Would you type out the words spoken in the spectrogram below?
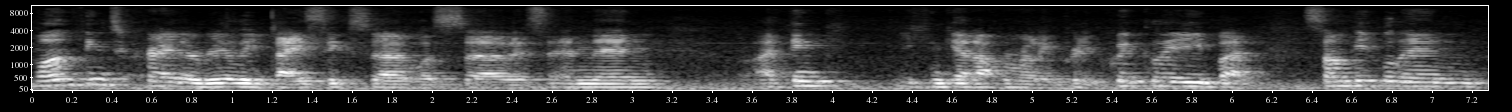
one thing to create a really basic serverless service and then I think you can get up and running pretty quickly, but some people then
